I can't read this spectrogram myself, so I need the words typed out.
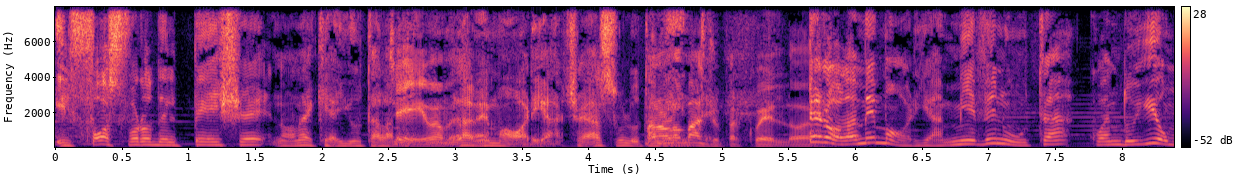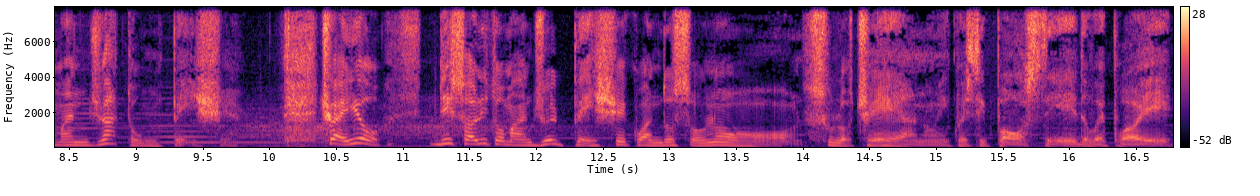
il fosforo del pesce non è che aiuta la, Sì, me- la memoria, cioè Ma assolutamente. non lo mangio per quello. Eh. Però la memoria mi è venuta quando io ho mangiato un pesce. Cioè io di solito mangio il pesce quando sono sull'oceano, in questi posti dove puoi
